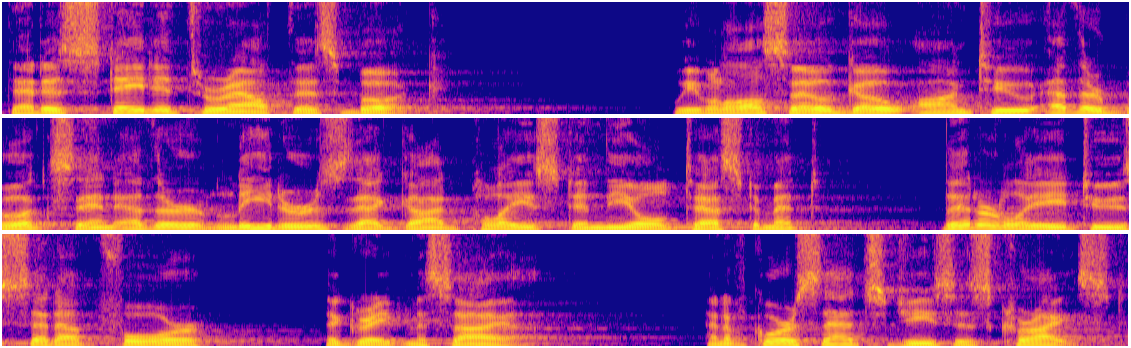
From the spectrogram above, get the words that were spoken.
that is stated throughout this book. We will also go on to other books and other leaders that God placed in the Old Testament literally to set up for the great Messiah. And of course, that's Jesus Christ.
